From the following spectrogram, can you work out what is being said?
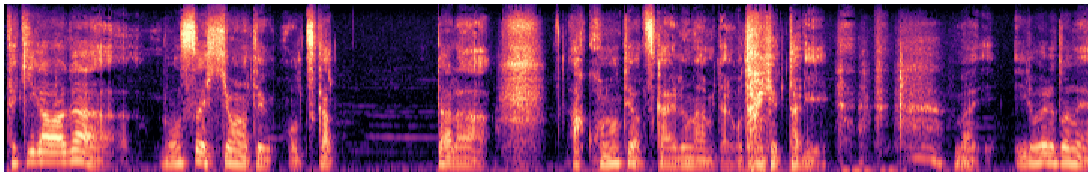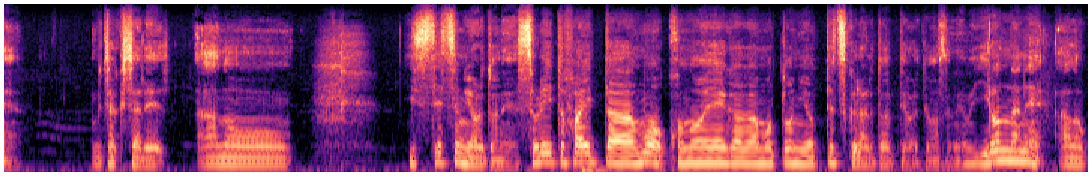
敵側がものすごい卑怯な手を使ったら、あ、この手は使えるな、みたいなことを言ったり、まあ、いろいろとね、むちゃくちゃで、あの一説によるとね、ストリートファイターもこの映画が元によって作られたって言われてますね。いろんなね、あの、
